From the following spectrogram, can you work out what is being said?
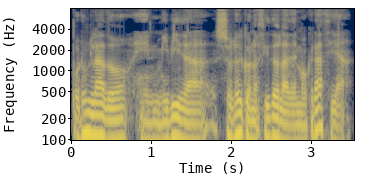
Por un lado, en mi vida solo he conocido la democracia,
